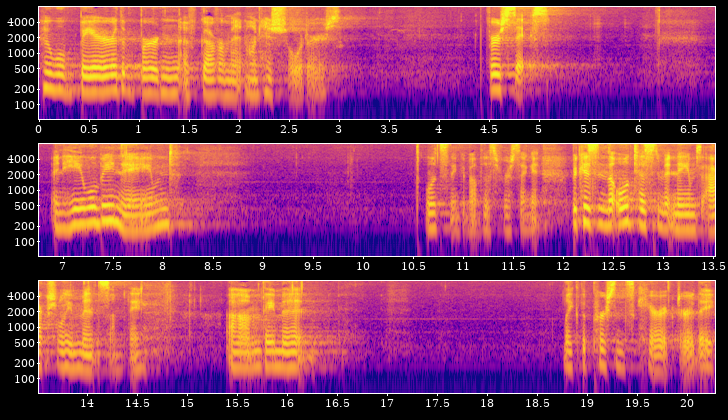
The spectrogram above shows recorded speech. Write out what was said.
who will bear the burden of government on his shoulders. Verse 6 And he will be named. Let's think about this for a second. Because in the Old Testament, names actually meant something. Um, they meant like the person's character, they,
